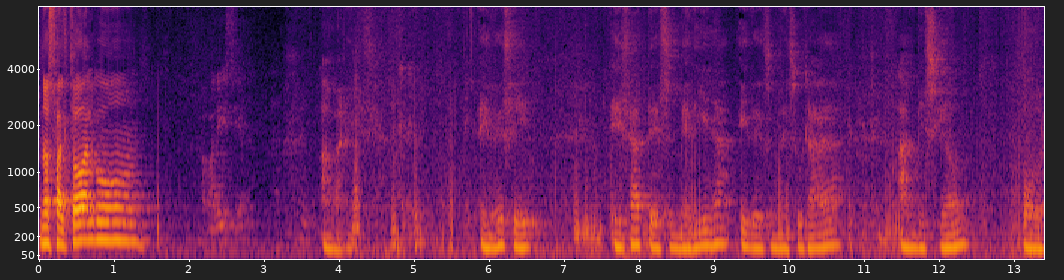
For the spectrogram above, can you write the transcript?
¿Nos faltó algún... decir, esa desmedida y desmesurada ambición por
